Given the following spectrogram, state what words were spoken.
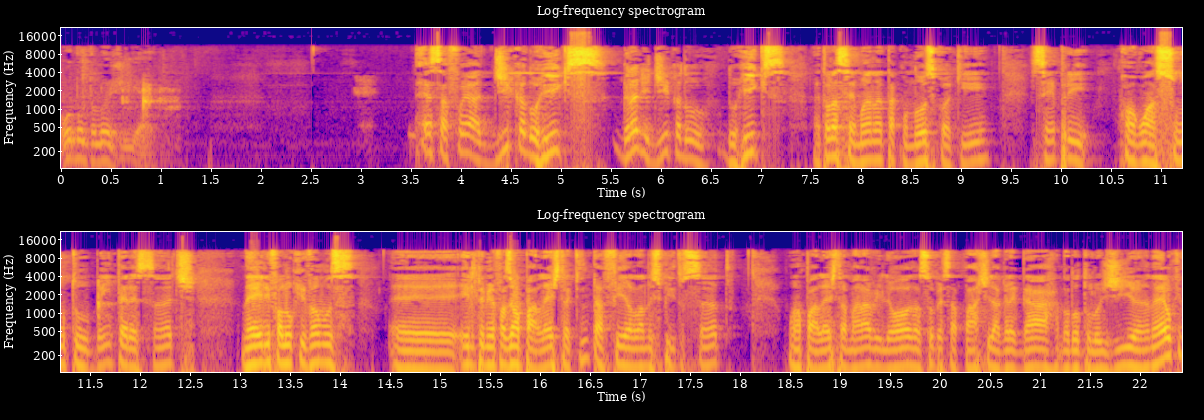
odontologia. Essa foi a dica do Rix, grande dica do, do Rix. É, toda semana está conosco aqui, sempre com algum assunto bem interessante. Né? Ele falou que vamos. É, ele também vai fazer uma palestra quinta-feira lá no Espírito Santo. Uma palestra maravilhosa sobre essa parte de agregar na odontologia. Né? É o que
